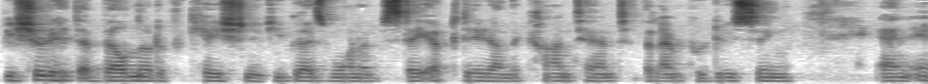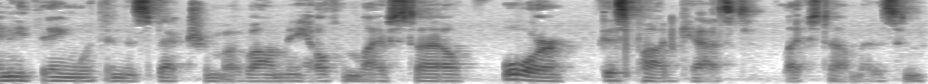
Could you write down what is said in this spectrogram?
Be sure to hit that bell notification if you guys want to stay up to date on the content that I'm producing and anything within the spectrum of Omni Health and Lifestyle or this podcast, Lifestyle Medicine.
